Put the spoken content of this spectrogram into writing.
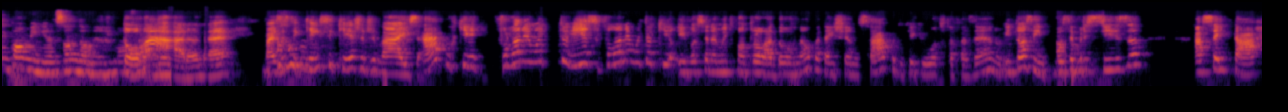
sintominhas andando. Tomara, né? Mas assim, quem se queixa demais, ah, porque fulano é muito isso, fulano é muito aquilo, e você não é muito controlador, não, para estar tá enchendo o saco do que, que o outro está fazendo. Então, assim, você precisa aceitar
